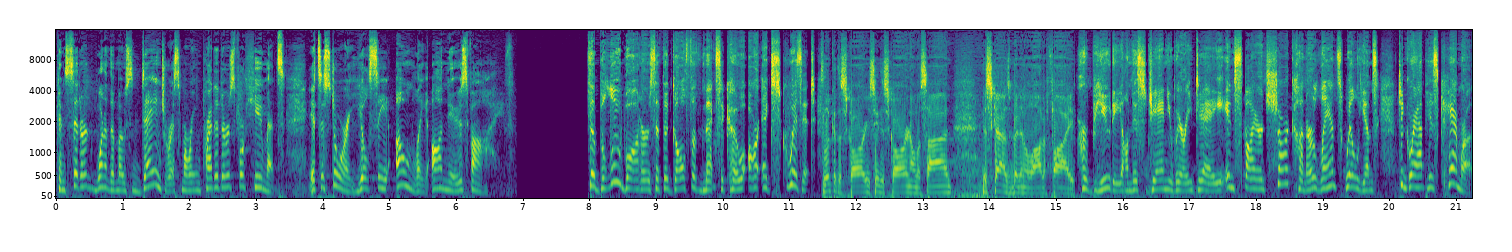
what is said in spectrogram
considered one of the most dangerous marine predators for humans. It's a story you'll see only on News 5. The blue waters of the Gulf of Mexico are exquisite. Look at the scar. You see the scarring on the side? This guy's been in a lot of fights. Her beauty on this January day inspired shark hunter Lance Williams to grab his camera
